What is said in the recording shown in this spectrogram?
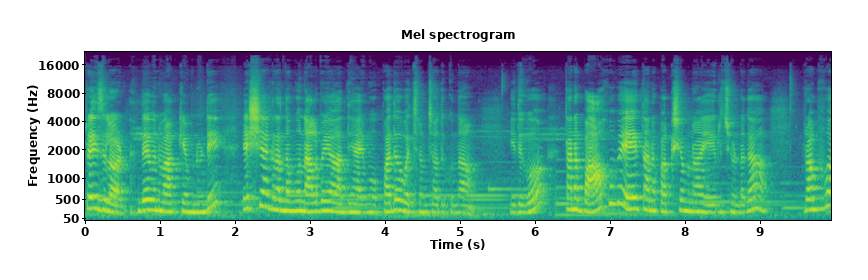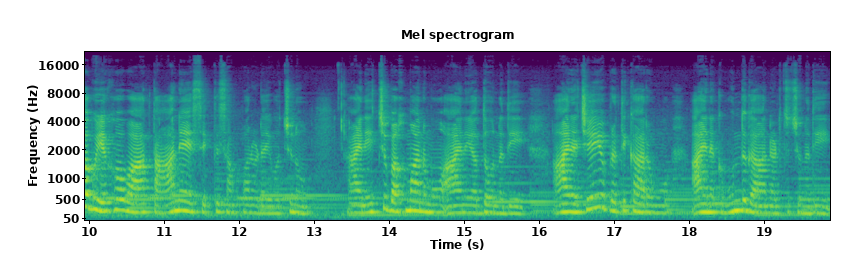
ప్రైజ్ లాడ్ దేవుని వాక్యం నుండి యష్యా గ్రంథము నలభై అధ్యాయము పదో వచనం చదువుకుందాం. ఇదిగో తన బాహువే తన పక్షమున ఏరుచుండగా ప్రభువగు యహోవా తానే శక్తి సంపన్నుడై వచ్చును. ఆయన ఇచ్చు బహుమానము ఆయన యొద్ద ఉన్నది. ఆయన చేయు ప్రతీకారము ఆయనకు ముందుగా నడుచుచున్నది.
